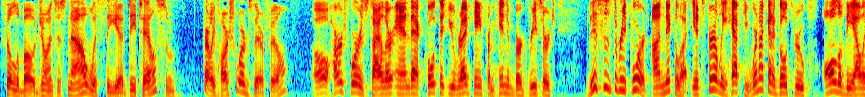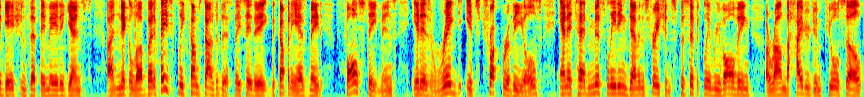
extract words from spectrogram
Phil LeBeau joins us now with the uh, details. Some fairly harsh words there, Phil. Oh, harsh words, Tyler. And that quote that you read came from Hindenburg Research. This is the report on Nikola. It's fairly hefty. We're not going to go through all of the allegations that they made against uh, Nikola, but it basically comes down to this. They say they, the company has made false statements, it has rigged its truck reveals, and it's had misleading demonstrations, specifically revolving around the hydrogen fuel cell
